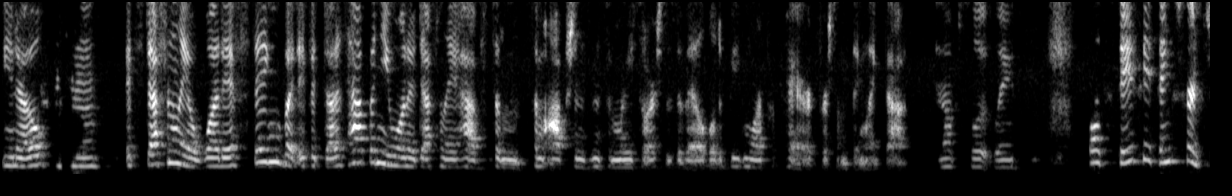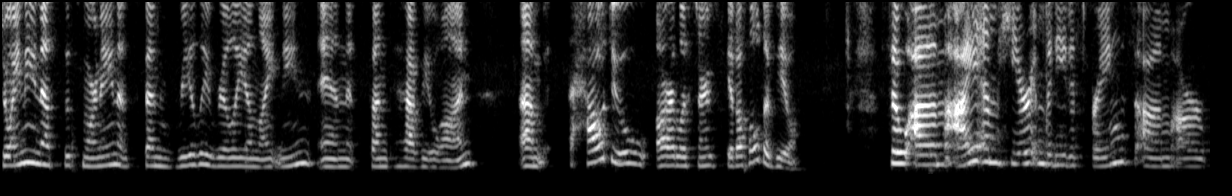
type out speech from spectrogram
You know, Mhm. it's definitely a what if thing but if it does happen you want to definitely have some some options and some resources available to be more prepared for something like that. Absolutely. Well Stacie thanks for joining us this morning. It's been really really enlightening and it's fun to have you on. Um, how do our listeners get a hold of you? So um, i am here in bonita springs um, our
